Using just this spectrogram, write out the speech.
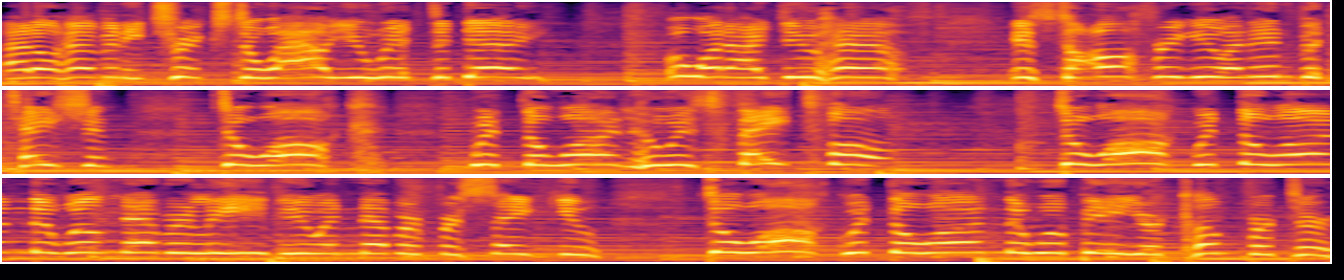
I don't have any tricks to wow you with today. But what I do have is to offer you an invitation to walk with the one who is faithful to walk with the one that will never leave you and never forsake you, to walk with the one that will be your comforter,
